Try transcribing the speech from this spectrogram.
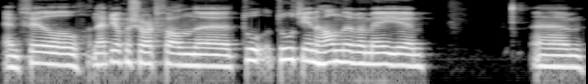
En veel, dan heb je ook een soort van tool, toeltje in handen waarmee je um,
